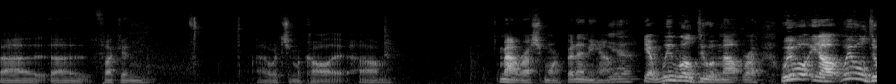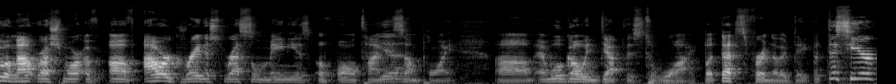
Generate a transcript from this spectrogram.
uh, uh, fucking, uh, whatchamacallit, um, Mount Rushmore. But anyhow, Yeah. we will do a Mount Rush. We will, you know, we will do a Mount Rushmore of, of our greatest WrestleManias of all time Yeah. at some point. Um, and we'll go in depth as to why. But that's for another date. But this year,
